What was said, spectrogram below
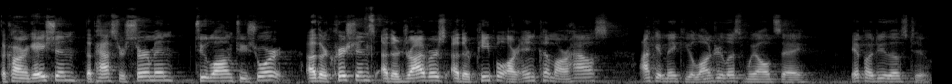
the congregation, the pastor's sermon, too long, too short, other Christians, other drivers, other people, our income, our house. I could make you a laundry list and we all say, yep, I do those too.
